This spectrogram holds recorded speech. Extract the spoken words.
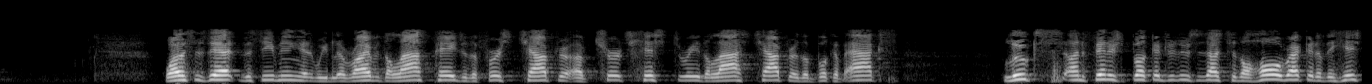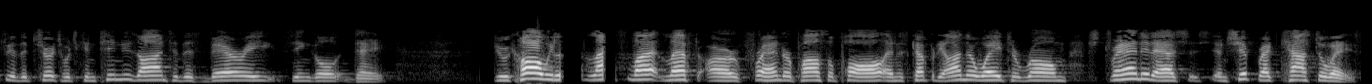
Well, this is it this evening. We arrive at the last page of the first chapter of church history, the last chapter of the book of Acts. Luke's unfinished book introduces us to the whole record of the history of the church, which continues on to this very single day. If you recall, we left our friend, or Apostle Paul, and his company on their way to Rome, stranded as and shipwrecked castaways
